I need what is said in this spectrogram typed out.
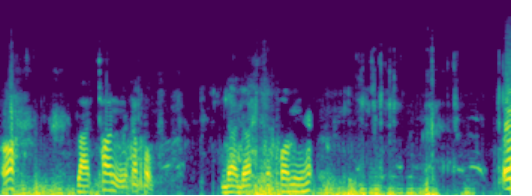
โอ้ปลาช่อนนะครับผม เดี๋ยวเดี๋ยวเดี๋ยวพอมีฮะโอ้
